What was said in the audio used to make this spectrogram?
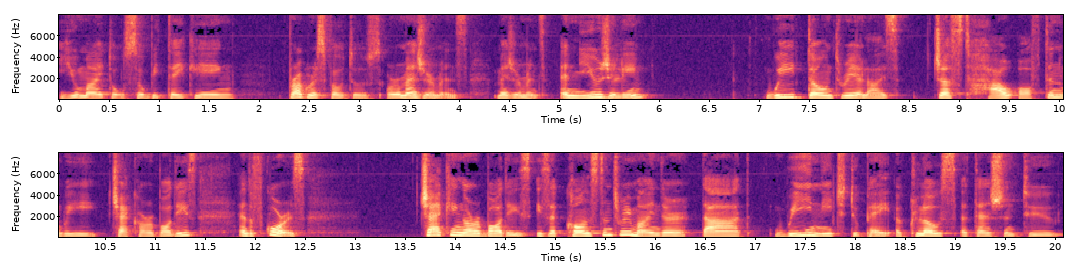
you might also be taking progress photos or measurements measurements and usually we don't realize just how often we check our bodies. And of course checking our bodies is a constant reminder that we need to pay a close attention to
